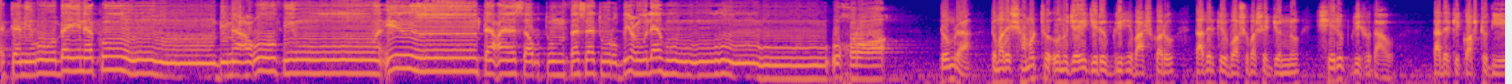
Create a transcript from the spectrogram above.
وأتمروا بينكم بمعروف وإن تعاسرتم فسترضع له أخرى তোমরা তোমাদের সামর্থ্য অনুযায়ী যেরূপ গৃহে বাস করো তাদেরকে বসবাসের জন্য সেরূপ গৃহ দাও তাদেরকে কষ্ট দিয়ে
